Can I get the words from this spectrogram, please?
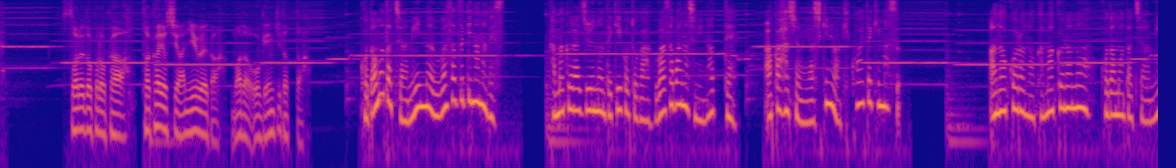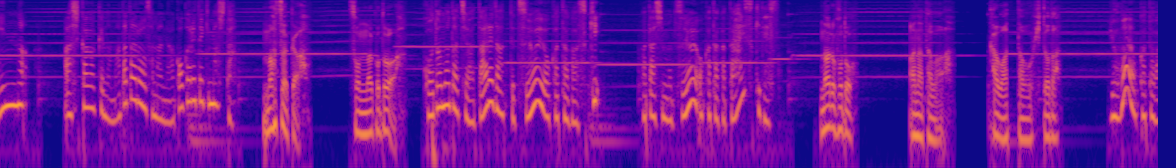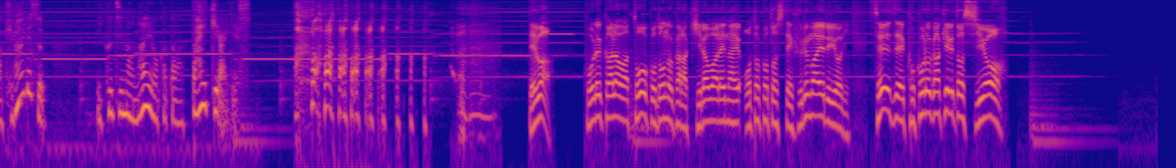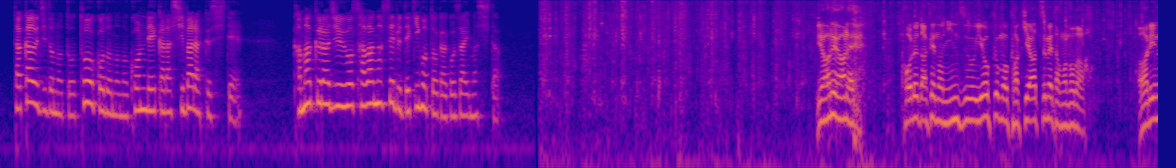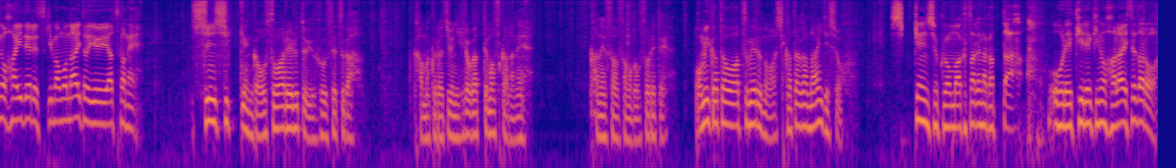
それどころか、高吉兄上がまだお元気だった。子供たちはみんな噂好きなのです。鎌倉中の出来事が噂話になって、赤橋の屋敷には聞こえてきます。あの頃の鎌倉の子供たちはみんな、足利家の又太郎様に憧れてきました。まさか、そんなことは。子供たちは誰だって強いお方が好き。私も強いお方が大好きです。なるほど。あなたは、変わったお人だ。弱いお方は嫌いです。育児のないお方は大嫌いです。では、これからは東子殿から嫌われない男として振る舞えるように、せいぜい心がけるとしよう。高氏殿と東子殿の婚礼からしばらくして、鎌倉中を騒がせる出来事がございました。やれやれ。これだけの人数をよくもかき集めたものだ。アリの這い出る隙間もないというやつかね。新執権が襲われるという風説が、鎌倉中に広がってますからね。金沢様が恐れて、お味方を集めるのは仕方がないでしょう。執権職を任されなかった。俺歴々の腹いせだろ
